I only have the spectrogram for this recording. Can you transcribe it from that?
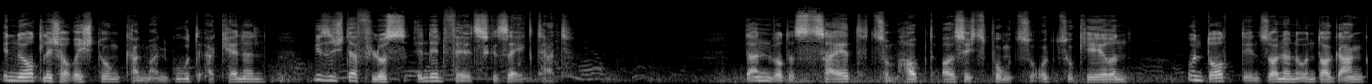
In nördlicher Richtung kann man gut erkennen, wie sich der Fluss in den Fels gesägt hat. Dann wird es Zeit, zum Hauptaussichtspunkt zurückzukehren und dort den Sonnenuntergang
